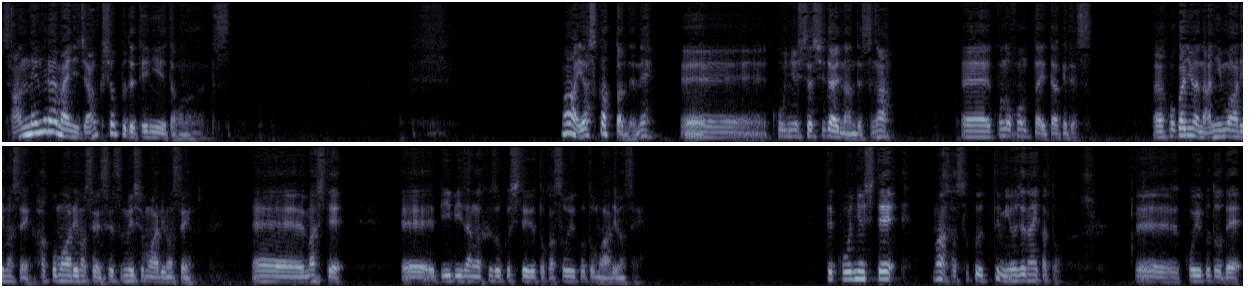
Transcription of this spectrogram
3年ぐらい前にジャンクショップで手に入れたものなんです。まあ、安かったんでね、えー、購入した次第なんですが、えー、この本体だけです。えー、他には何もありません。箱もありません。説明書もありません。えー、まして、えー、BB 弾が付属しているとかそういうこともありません。で、購入して、まあ、早速売ってみようじゃないかと、えー、こういうことで、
